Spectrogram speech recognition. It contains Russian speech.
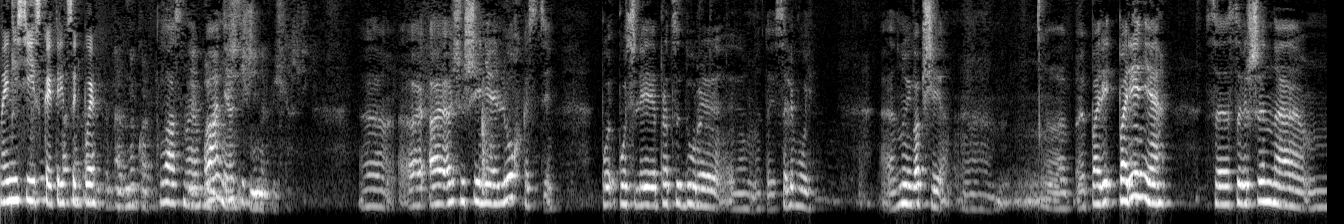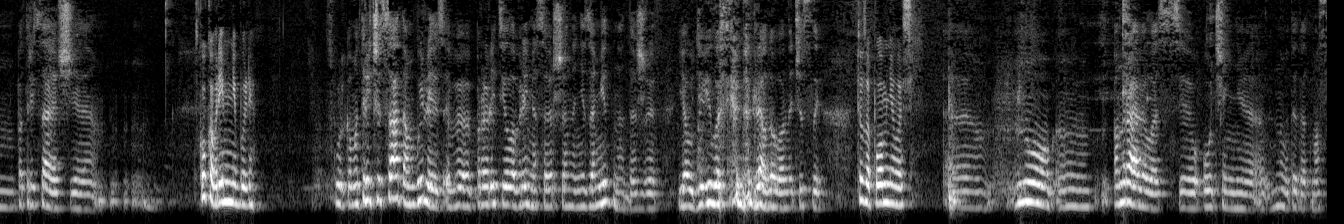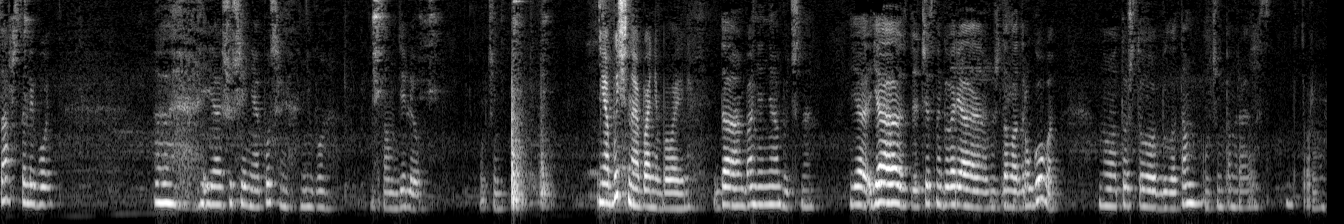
На Енисейской 30Б. Классная баня. Э, ощущение легкости по- после процедуры э, этой солевой. Э, Ну и вообще паре- парение со- совершенно потрясающее. Сколько времени были? Сколько? Мы три часа там были, в- пролетело время совершенно незаметно. Даже я удивилась, когда глянула на часы. Что запомнилось? Э, Ну, э, понравилось э, очень э, ну, вот этот массаж солевой. Э, И ощущения после него, на самом деле, очень... Необычная баня была или? Да, баня необычная. Я, я, честно говоря, ждала другого, но то, что было там, очень понравилось. Здорово.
